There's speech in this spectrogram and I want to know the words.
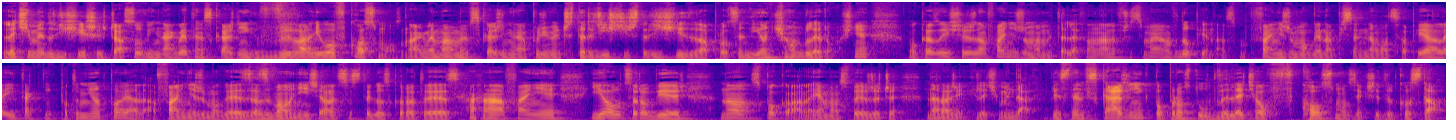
lecimy do dzisiejszych czasów i nagle ten wskaźnik wywaliło w kosmos. Nagle mamy wskaźnik na poziomie 40-42% i on ciągle rośnie. Okazuje się, że no fajnie, że mamy telefon, ale wszyscy mają w dupie nas. Fajnie, że mogę napisać na WhatsAppie, ale i tak nikt potem nie odpowiada. Fajnie, że mogę zadzwonić, ale co z tego, skoro to jest haha, fajnie, yo, co robiłeś? No spoko, ale ja mam swoje rzeczy na razie i lecimy dalej. Więc ten wskaźnik po prostu wyleciał w kosmos, jak się tylko stało.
